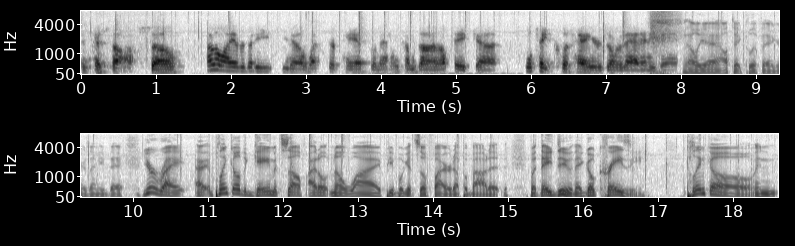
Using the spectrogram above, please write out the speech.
and pissed off. So I don't know why everybody, you know, wets their pants when that one comes on. I'll take, uh, we'll take cliffhangers over that any day. hell yeah, I'll take cliffhangers any day. You're right. I, Plinko, the game itself, I don't know why people get so fired up about it, but they do. They go crazy. Plinko, and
